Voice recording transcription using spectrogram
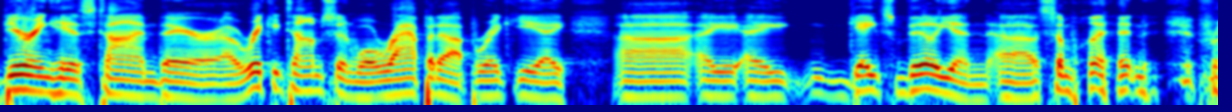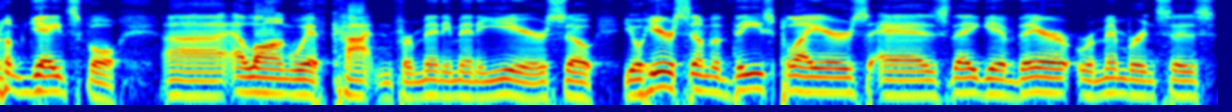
during his time there. Uh, Ricky Thompson will wrap it up. Ricky, a uh, a, a Gatesvillian, uh, someone from Gatesville, along with Cotton for many many years. So you'll hear some of these players as they give their remembrances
